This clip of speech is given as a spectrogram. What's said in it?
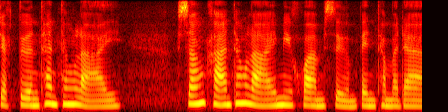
จะเตือนท่านทั้งหลาย สังขารทั้งหลายมีความเสื่อมเป็นธรรมดา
